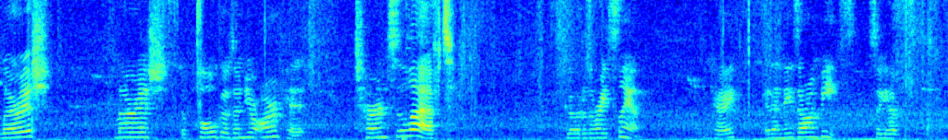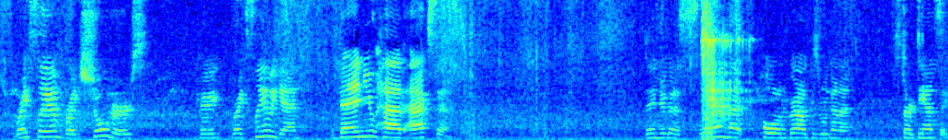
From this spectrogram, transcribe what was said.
flourish, flourish. The pole goes under your armpit. Turn to the left. Go to the right slam. Okay? And then these are on beats. So you have right slam, right shoulders. Okay? Right slam again. Then you have accents. Then you're going to slam that pole on the ground because we're going to start dancing.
